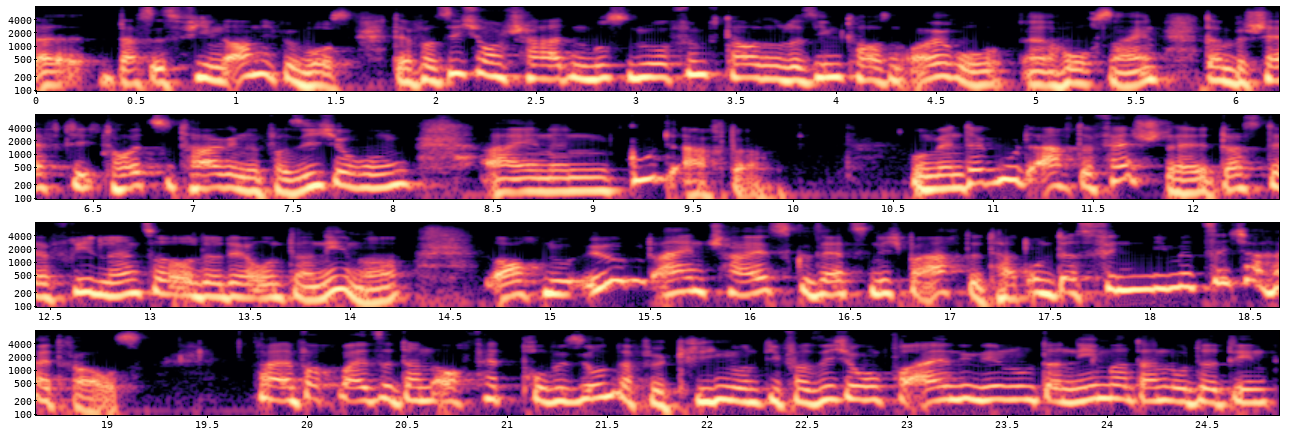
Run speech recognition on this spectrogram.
äh, das ist vielen auch nicht bewusst. Der Versicherungsschaden muss nur 5.000 oder 7.000 Euro äh, hoch sein, dann beschäftigt heutzutage eine Versicherung einen Gutachter. Und wenn der Gutachter feststellt, dass der Freelancer oder der Unternehmer auch nur irgendein Scheißgesetz nicht beachtet hat, und das finden die mit Sicherheit raus, Einfach weil sie dann auch fett Provision dafür kriegen und die Versicherung vor allen Dingen den Unternehmer dann oder den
